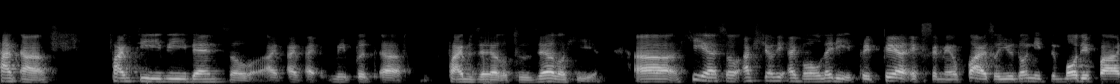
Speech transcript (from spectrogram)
uh, 5 TeV event. So I, I, I we put uh, 5020 here. Uh, here, so actually I've already prepared XML file, so you don't need to modify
